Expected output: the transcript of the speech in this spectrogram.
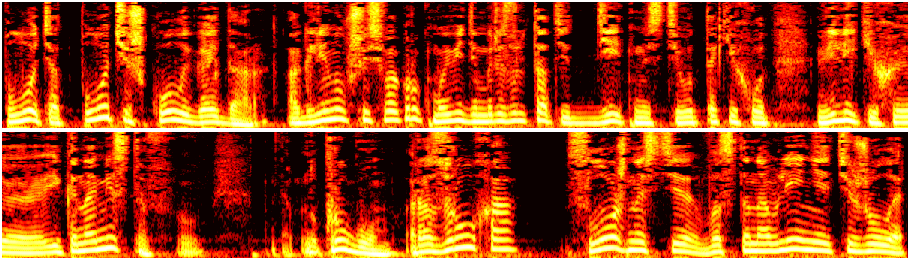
плоть от плоти школы Гайдара. Оглянувшись вокруг, мы видим результаты деятельности вот таких вот великих экономистов ну, кругом. Разруха, сложности, восстановление тяжелое.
